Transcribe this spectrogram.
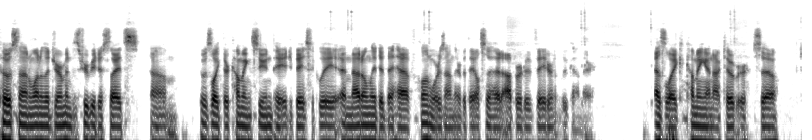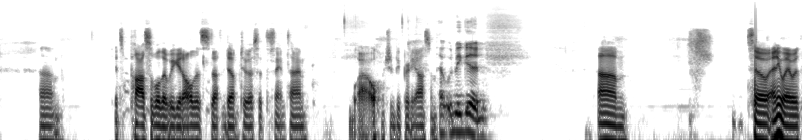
post on one of the German distributor sites. Um, it was like their coming soon page, basically. And not only did they have Clone Wars on there, but they also had Operative Vader and Luke on there as like coming in October. So um, it's possible that we get all this stuff dumped to us at the same time, Wow. which would be pretty awesome. That would be good. Um, so anyway, with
